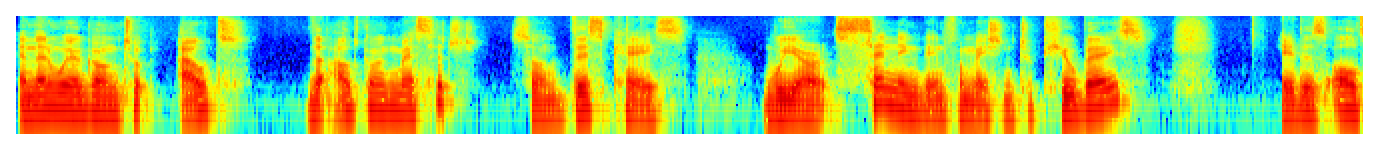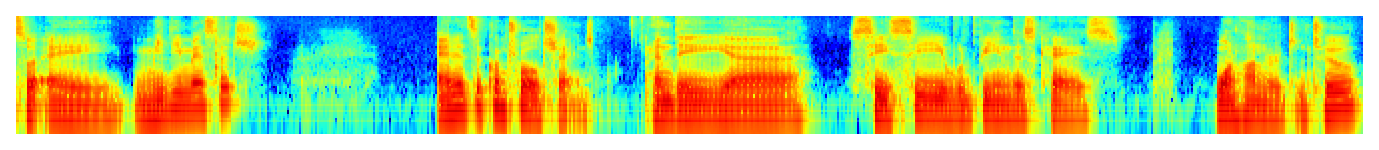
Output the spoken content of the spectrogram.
And then we are going to out the outgoing message. So in this case, we are sending the information to Cubase. It is also a MIDI message and it's a control change. And the uh, CC would be in this case 102,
